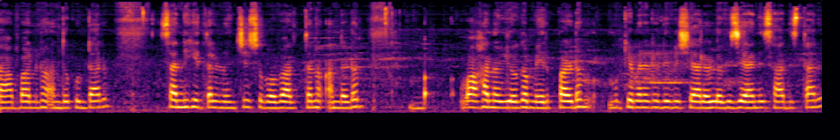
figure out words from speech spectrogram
లాభాలను అందుకుంటారు. సన్నిహితుల నుంచి శుభవార్తను అందడం వాహన యోగం ఏర్పడడం ముఖ్యమైనటువంటి విషయాలలో విజయాన్ని సాధిస్తారు.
